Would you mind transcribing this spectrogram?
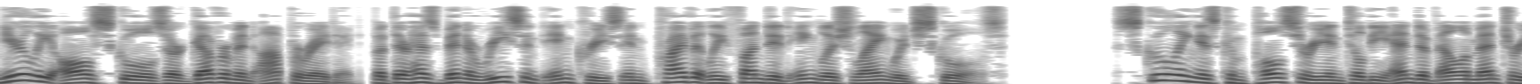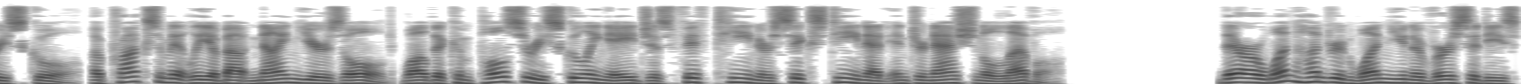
Nearly all schools are government-operated, but there has been a recent increase in privately funded English-language schools. Schooling is compulsory until the end of elementary school, approximately about 9 years old, while the compulsory schooling age is 15 or 16 at international level. There are 101 universities,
